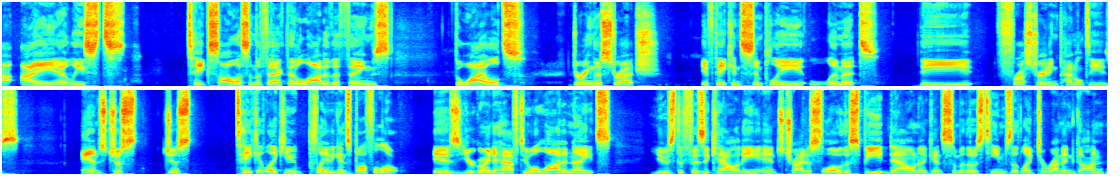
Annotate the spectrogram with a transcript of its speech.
I, at least take solace in the fact that a lot of the things the Wilds during this stretch, if they can simply limit the frustrating penalties and just just take it like you played against Buffalo, is you're going to have to a lot of nights use the physicality and try to slow the speed down against some of those teams that like to run and gun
